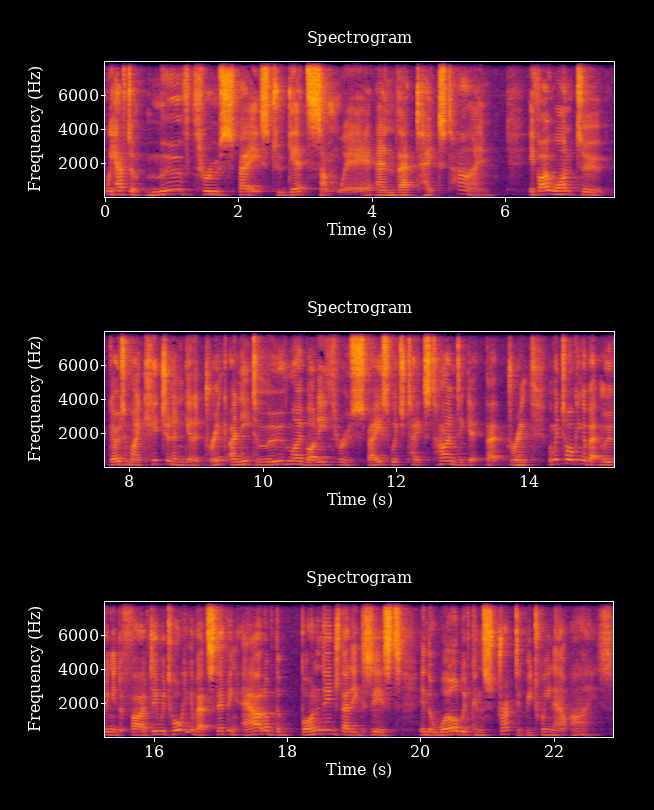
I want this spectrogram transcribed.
we have to move through space to get somewhere, and that takes time. If I want to go to my kitchen and get a drink, I need to move my body through space, which takes time to get that drink. When we're talking about moving into 5D, we're talking about stepping out of the bondage that exists in the world we've constructed between our eyes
